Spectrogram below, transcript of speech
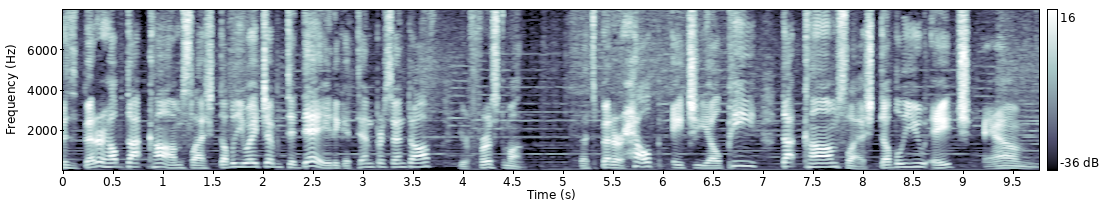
Visit betterhelp.com slash WHM today to get 10% off your first month. That's betterhelp, H-E-L-P dot com slash W-H-M.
